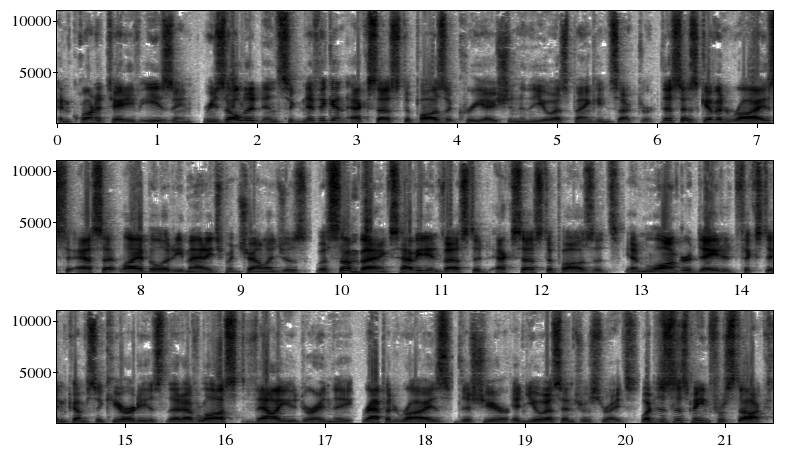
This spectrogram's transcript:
and quantitative easing, resulted in significant excess deposit creation in the U.S. banking sector. This has given rise to asset liability management challenges, with some banks having invested excess deposits in longer dated fixed income securities that have lost value during the rapid rise this year in U.S. interest rates. What does this mean for stocks?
